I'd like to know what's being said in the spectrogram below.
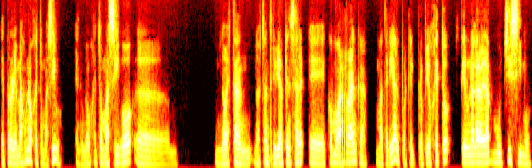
El problema es un objeto masivo. En un objeto masivo no es tan, no es tan trivial pensar eh, cómo arranca material, porque el propio objeto tiene una gravedad muchísimo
